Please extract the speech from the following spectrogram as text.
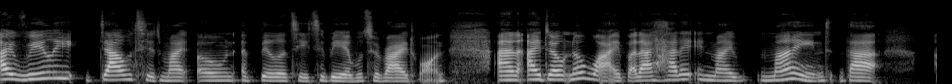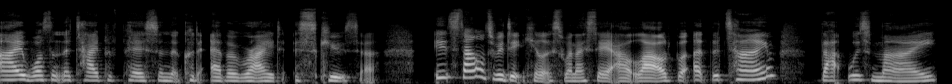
I really doubted my own ability to be able to ride one. And I don't know why, but I had it in my mind that I wasn't the type of person that could ever ride a scooter. It sounds ridiculous when I say it out loud, but at the time, that was my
